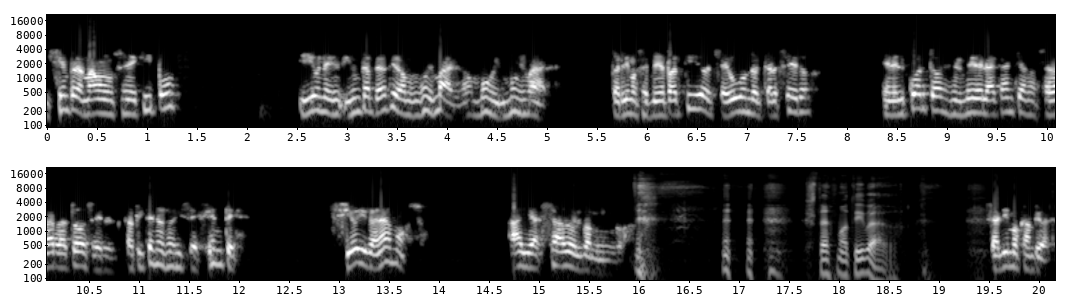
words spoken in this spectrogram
y siempre armábamos un equipo y un, y un campeonato íbamos muy mal, ¿no? Muy, muy mal. Perdimos el primer partido, el segundo, el tercero. En el cuarto, en el medio de la cancha, nos agarra a todos. El capitán nos dice, gente, si hoy ganamos, hay asado el domingo. Estás motivado. Salimos campeones.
